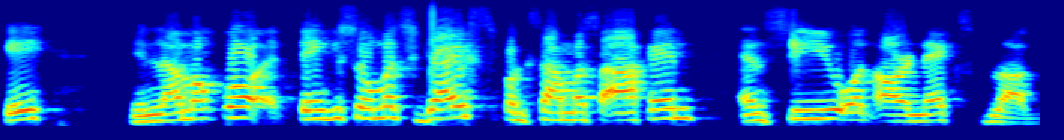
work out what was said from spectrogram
Okay? Yun lamang po. Thank you so much guys pagsama sa akin and see you on our next vlog.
